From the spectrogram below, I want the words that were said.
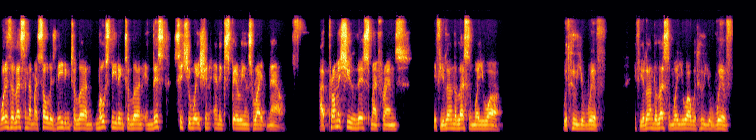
What is the lesson that my soul is needing to learn, most needing to learn in this situation and experience right now? I promise you this, my friends. If you learn the lesson where you are with who you're with, if you learn the lesson where you are with who you're with,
